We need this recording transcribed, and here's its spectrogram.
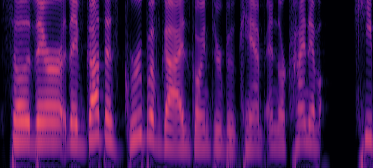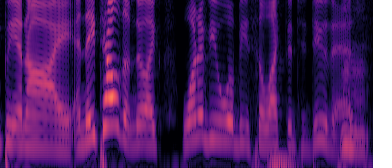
so they're they've got this group of guys going through boot camp and they're kind of keeping an eye and they tell them they're like one of you will be selected to do this Mhm.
